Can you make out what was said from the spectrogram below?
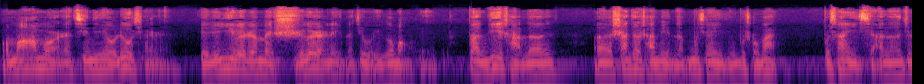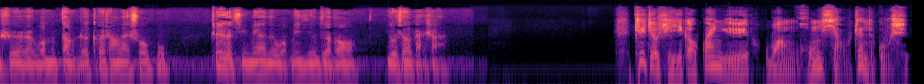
我们阿莫尔呢，仅仅有六千人，也就意味着每十个人里呢就有一个网红。本地产的呃山特产品呢，目前已经不售卖，不像以前呢，就是我们等着客商来收户。这个局面呢，我们已经得到有效改善。这就是一个关于网红小镇的故事。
